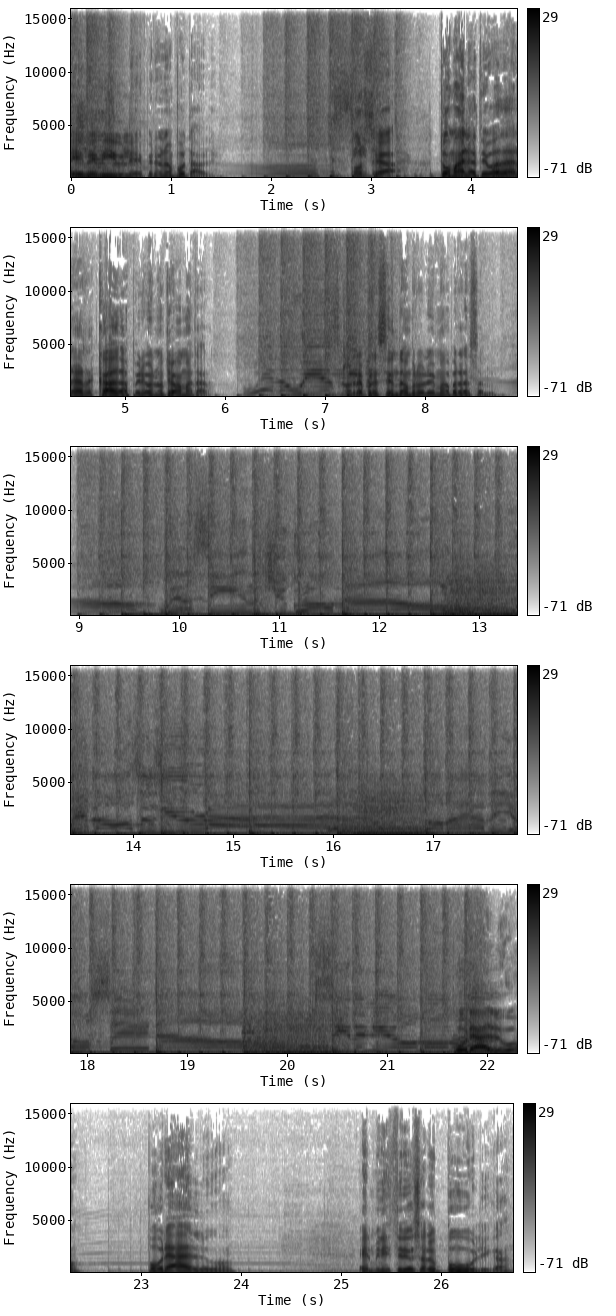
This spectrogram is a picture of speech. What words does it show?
Es bebible, pero no potable. O sea, tomala, te va a dar arcadas, pero no te va a matar. Representa un problema para la salud. Por algo, por algo, el Ministerio de Salud Pública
